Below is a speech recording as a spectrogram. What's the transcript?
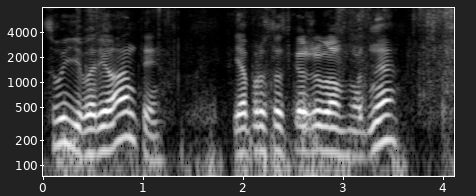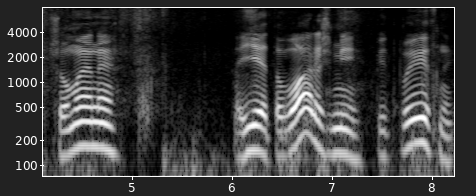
свої варіанти. Я просто скажу вам одне, що в мене є товариш мій, підписник,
